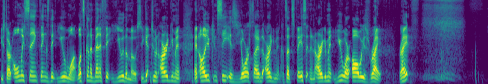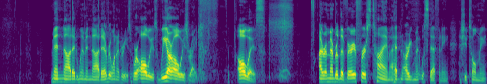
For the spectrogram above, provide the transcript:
You start only saying things that you want. What's going to benefit you the most? You get into an argument, and all you can see is your side of the argument. Because let's face it, in an argument, you are always right, right? Men nodded, women nodded, everyone agrees. We're always, we are always right. Always. I remember the very first time I had an argument with Stephanie, and she told me,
